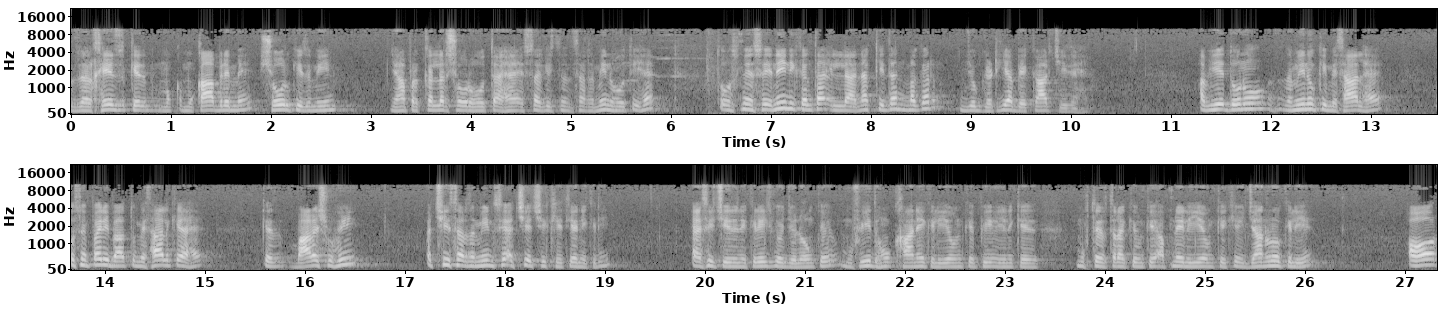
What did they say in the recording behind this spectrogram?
زرخیز کے مقابلے میں شور کی زمین، جہاں پر کلر شور ہوتا ہے ایسا کی سرزمین ہوتی ہے، تو اس میں سے نہیں نکلتا اللہ نقدن مگر جو گھٹیا بیکار چیزیں ہیں۔ اب یہ دونوں زمینوں کی مثال ہے۔ اس میں پہلی بات تو مثال کیا ہے؟ کہ بارش ہوئی، اچھی سرزمین سے اچھی اچھی کھیتیاں نکلیں۔ ایسی چیزیں نکلی جو لوگوں کے مفید ہوں کھانے کے لیے، ان کے پی یعنی کہ مختلف طرح کے ان کے اپنے لیے، ان کے جانوروں کے لیے۔ اور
